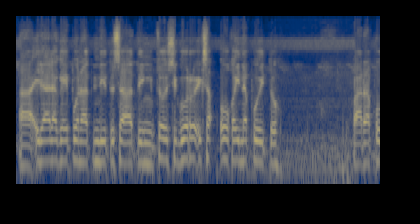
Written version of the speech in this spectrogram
Ah, ilalagay po natin dito sa ating to siguro exact okay na po ito. Para po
